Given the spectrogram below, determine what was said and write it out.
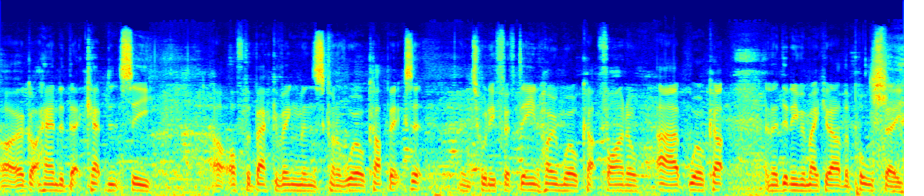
I got handed that captaincy uh, off the back of England's kind of World Cup exit in 2015, home World Cup final, uh, World Cup, and they didn't even make it out of the pool stage.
